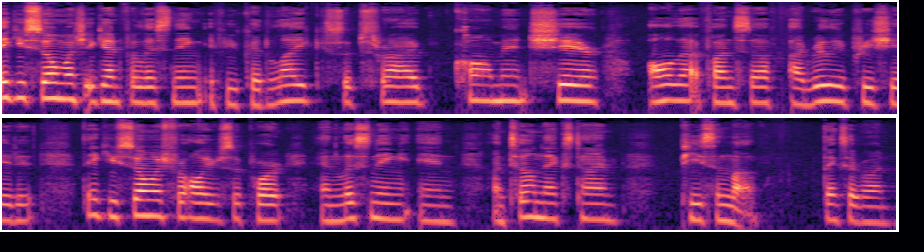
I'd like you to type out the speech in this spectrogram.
Thank you so much again for listening. If you could like, subscribe, comment, share, all that fun stuff. I'd really appreciate it. Thank you so much for all your support and listening. And until next time, peace and love. Thanks, everyone.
